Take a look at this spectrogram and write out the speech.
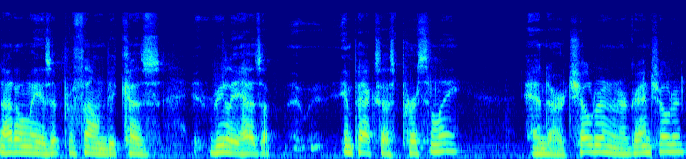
Not only is it profound because it really has a impacts us personally and our children and our grandchildren,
